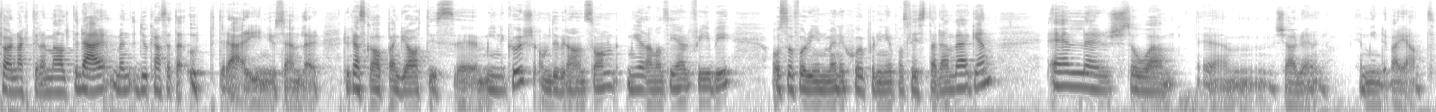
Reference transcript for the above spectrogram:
för och nackdelarna med allt det där, men du kan sätta upp det där i Newsendler. Du kan skapa en gratis eh, minikurs om du vill ha en sån mer avancerad freebie och så får du in människor på din e-postlista den vägen. Eller så um, kör du en, en mindre variant.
